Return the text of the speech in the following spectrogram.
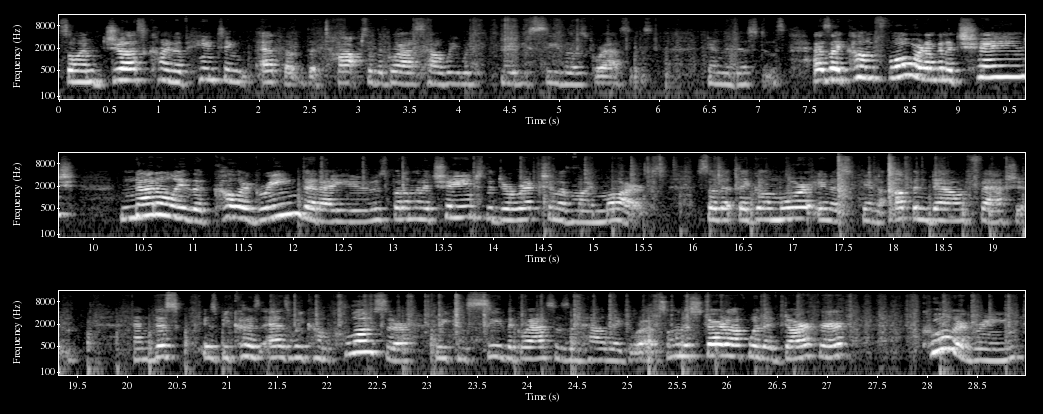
So I'm just kind of hinting at the, the tops of the grass how we would maybe see those grasses in the distance. As I come forward, I'm going to change not only the color green that I use, but I'm going to change the direction of my marks so that they go more in a in an up and down fashion. And this is because as we come closer, we can see the grasses and how they grow. So I'm going to start off with a darker, cooler green.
